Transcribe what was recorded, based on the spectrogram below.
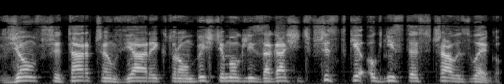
wziąwszy tarczę wiary, którą byście mogli zagasić wszystkie ogniste strzały złego.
